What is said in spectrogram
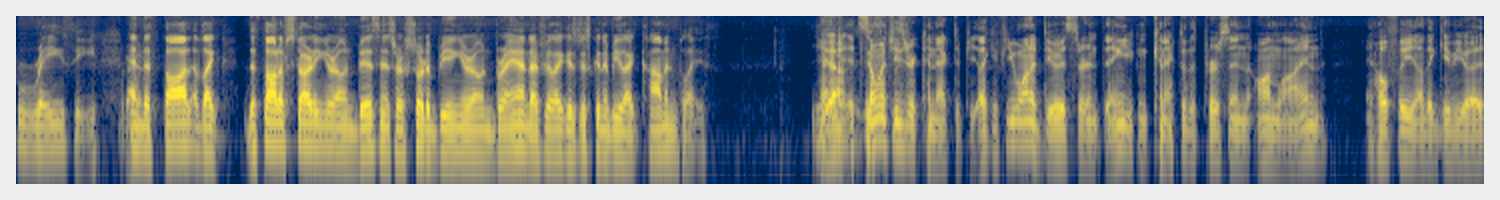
crazy, Right. and the thought of like the thought of starting your own business or sort of being your own brand, I feel like is just gonna be like commonplace. Yeah, I mean, it's so much easier to connect to people. Like if you want to do a certain thing, you can connect to the person online, and hopefully, you know, they give you a,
